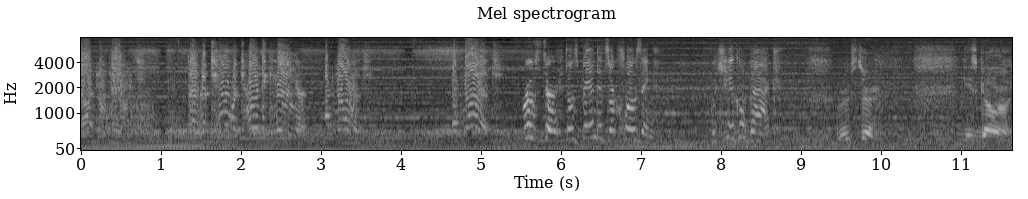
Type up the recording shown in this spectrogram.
not engage. Dagger 2, return to carrier. Acknowledge. Acknowledge. Rooster, those bandits are closing. We can't go back. Rooster, he's gone.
